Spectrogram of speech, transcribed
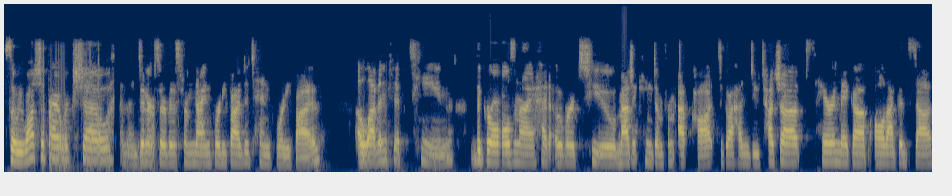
So we watched the fireworks show and then dinner service from 9.45 to 10.45. 11.15 the girls and I head over to Magic Kingdom from Epcot to go ahead and do touch ups, hair and makeup, all that good stuff.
